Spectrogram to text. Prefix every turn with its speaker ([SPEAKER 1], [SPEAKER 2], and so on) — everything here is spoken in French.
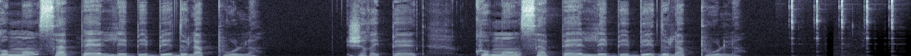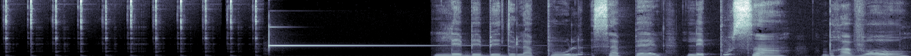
[SPEAKER 1] Comment s'appellent les bébés de la poule? Je répète, comment s'appellent les bébés de la poule? Les bébés de la poule s'appellent les poussins. Bravo!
